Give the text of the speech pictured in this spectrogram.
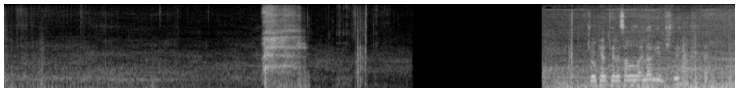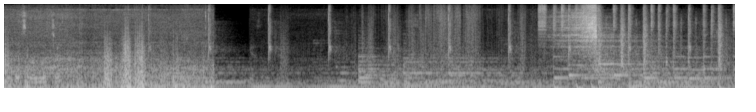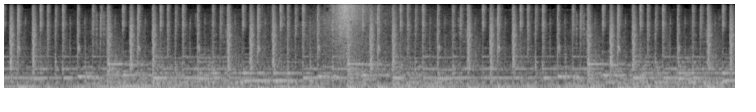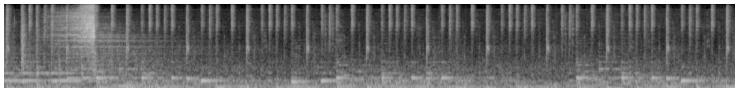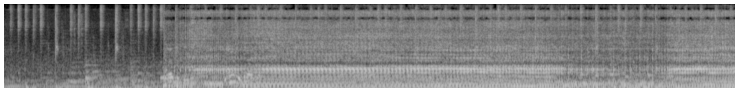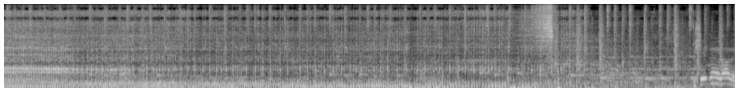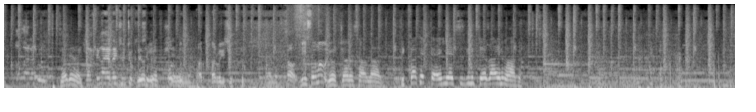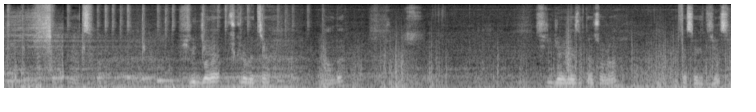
Çok enteresan olaylar gelişti. Hepsini anlatacağım. Değil abi. Allah razı olsun. Ne demek? Vaktini ayırdığın için çok teşekkür ederim. yok, bir şey Oğlum dur. Ar- araba geçiyor. Yani. Sağ ol. Bir isteğin var mı? Yok canın sağ ol abi. Dikkat et de ehliyetsiz binip ceza yeme abi. evet. Şirince'ye 3 kilometre kaldı. Şirince'yi gezdikten sonra Efes'e gideceğiz.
